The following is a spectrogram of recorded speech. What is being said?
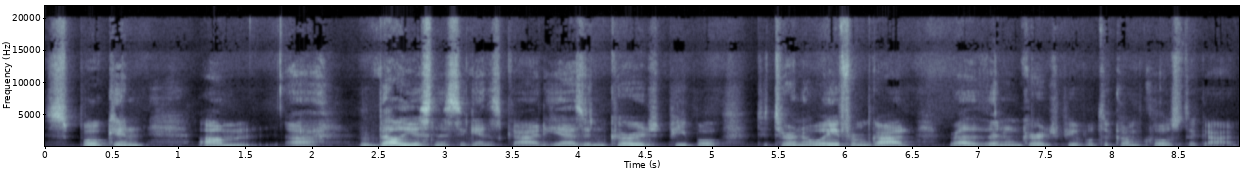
spoken um, uh, rebelliousness against God. He has encouraged people to turn away from God rather than encourage people to come close to God.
